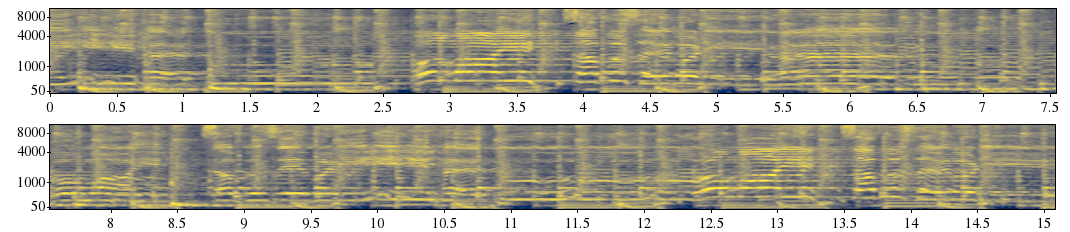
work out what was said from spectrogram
बड़ी है तू। ओ माई, सबसे बड़ी है तू। ओ माई, सबसे बड़ी है तू। ओ माई, सबसे बड़ी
